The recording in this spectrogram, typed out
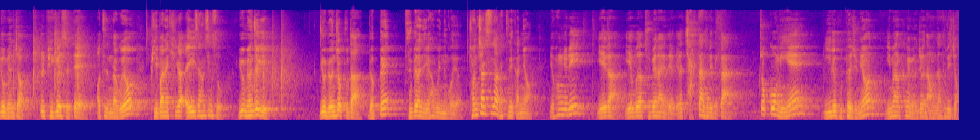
요 면적을 비교했을 때 어떻게 된다고요? B반의 키가 A 이상 학생 수 요 면적이 요 면적보다 몇 배? 두 배라는 얘기 하고 있는 거예요 전체 학생수가 같으니까요 이 확률이 얘가 얘보다 두 배 나야 돼요 얘가 작다는 소리니까 쪼꼬미에 2를 곱해주면 이만큼의 면적이 나온다는 소리죠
